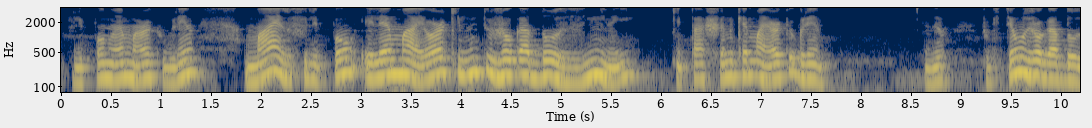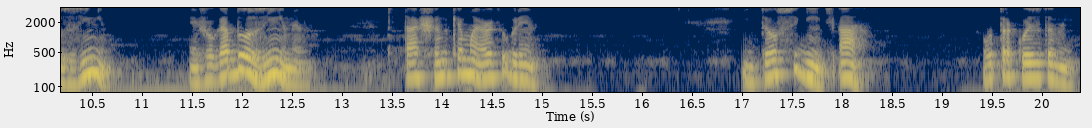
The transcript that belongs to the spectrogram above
O Filipão não é maior que o Grêmio, mas o Filipão ele é maior que muito jogadorzinho aí que tá achando que é maior que o Grêmio. Entendeu? Porque tem uns jogadorzinho, é jogadorzinho mesmo, que tá achando que é maior que o Grêmio. Então é o seguinte, ah, outra coisa também.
